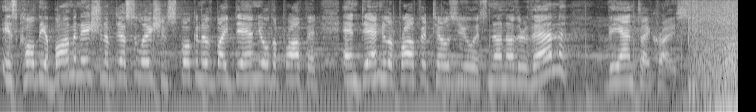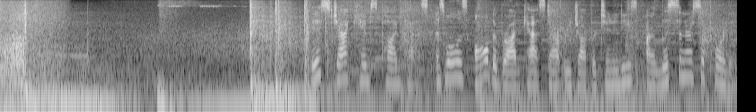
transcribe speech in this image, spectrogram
is called the abomination of desolation, spoken of by Daniel the prophet. And Daniel the prophet tells you it's none other than the Antichrist. This Jack Hibbs podcast, as well as all the broadcast outreach opportunities, are listener supported.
